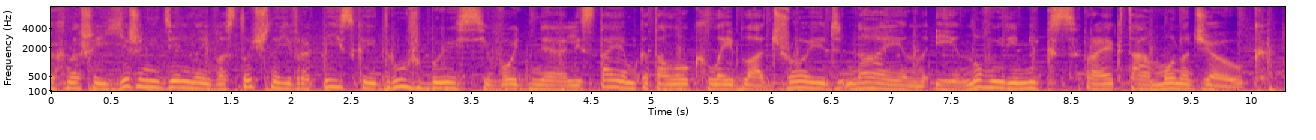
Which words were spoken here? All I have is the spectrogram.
Рамках нашей еженедельной восточноевропейской дружбы сегодня листаем каталог лейбла Droid 9 и новый ремикс проекта Monojoke.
